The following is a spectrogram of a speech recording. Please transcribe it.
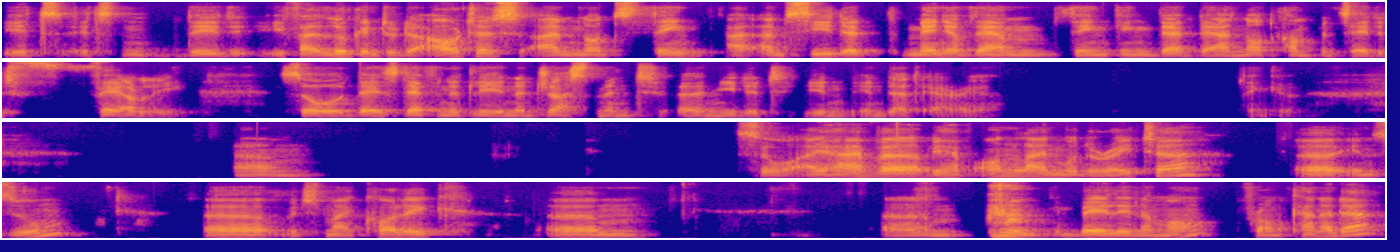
it's it's the if I look into the authors, I'm not think I, am see that many of them thinking that they are not compensated fairly. So there's definitely an adjustment uh, needed in in that area. Thank you. Um, so I have a we have online moderator uh, in Zoom, uh, which is my colleague um, um, Bailey Lamont from Canada,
